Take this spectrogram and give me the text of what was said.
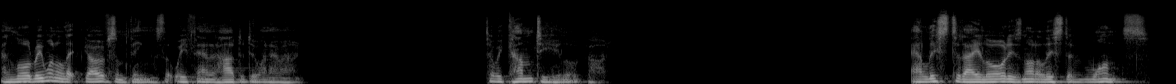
And Lord, we want to let go of some things that we found it hard to do on our own. So we come to you, Lord God. Our list today, Lord, is not a list of wants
